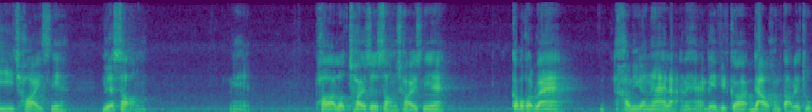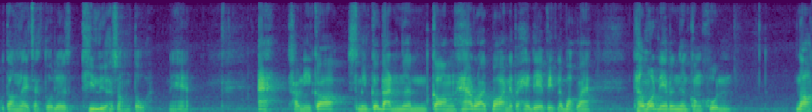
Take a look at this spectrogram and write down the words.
4 choice เนี่ยเหลือ2นะฮะพอลด choice เหลือ2 choice เนี่ยก็ปรากฏว่าคราวนี้ก็ง่ายละนะฮะเดวิดก็เดาคำตอบได้ถูกต้องเลยจากตัวเลือกที่เหลือ 2 ตัวนะฮะอะคราวนี้ก็สมิธก็ดันเงินกอง 500 ปอนด์ไปให้เดวิดแล้วบอกว่า ทั้งหมดเนี่ยเป็นเงินของคุณ นอก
